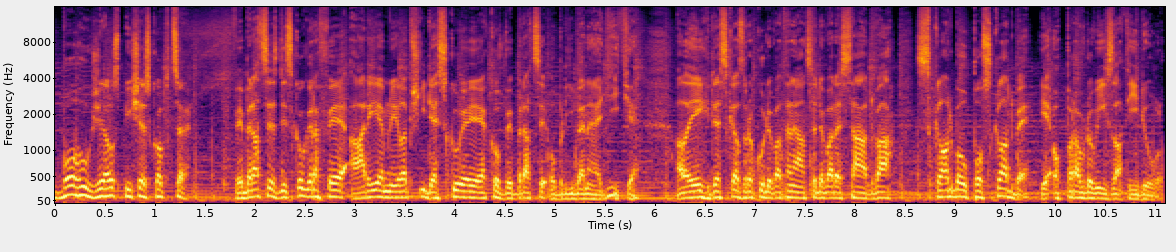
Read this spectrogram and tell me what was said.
bohužel spíše z kopce. Vibrace z diskografie R.E.M. nejlepší desku je jako vibraci oblíbené dítě. Ale jejich deska z roku 1992 skladbou po skladbě je opravdový zlatý důl.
